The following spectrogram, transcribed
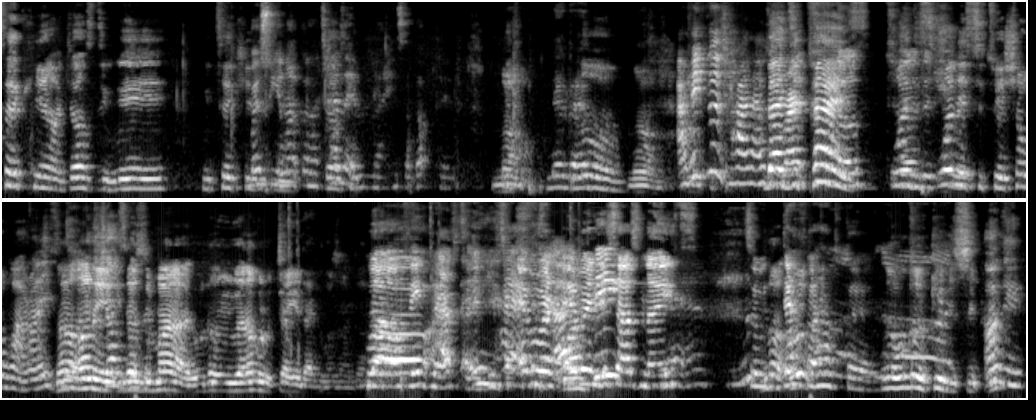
take him just the way we take him. But so you're not gonna tell him that he's adopted. No, Never. No. no. I think the child has But the right it depends. to know, to know When, the the, when the situation was right, if No, not, only it doesn't matter. We, don't, we are not going to tell you that it was adopted. Well, I think No, we have to. I- Everyone, I everyone house knows. Yeah. So we No, definitely no. have to. No, we're going to keep the secret. Only,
